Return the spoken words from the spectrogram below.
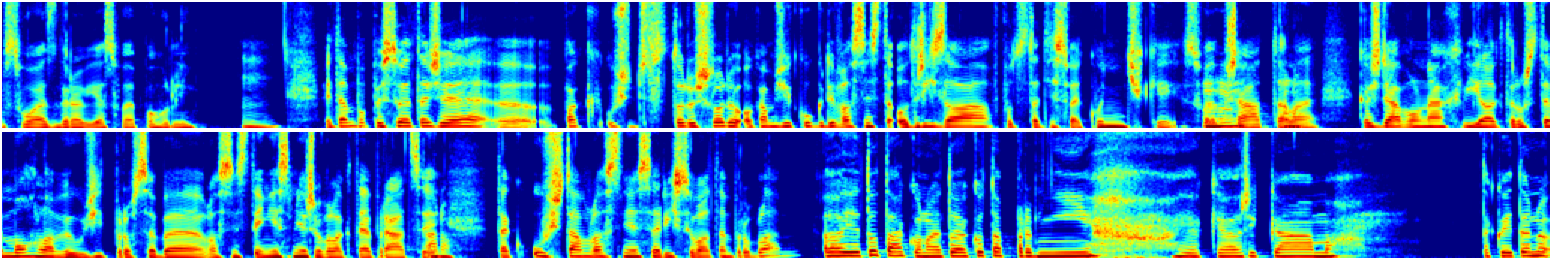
svoje zdraví a svoje pohodlí. Hmm. Vy tam popisujete, že uh, pak už to došlo do okamžiku, kdy vlastně jste odřízla v podstatě své koníčky, své mm-hmm. přátele. Ano. Každá volná chvíle, kterou jste mohla využít pro sebe, vlastně stejně směřovala k té práci. Ano. Tak už tam vlastně se rýsoval ten problém? Uh, je to tak, ono je to jako ta první, jak já říkám, takový ten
